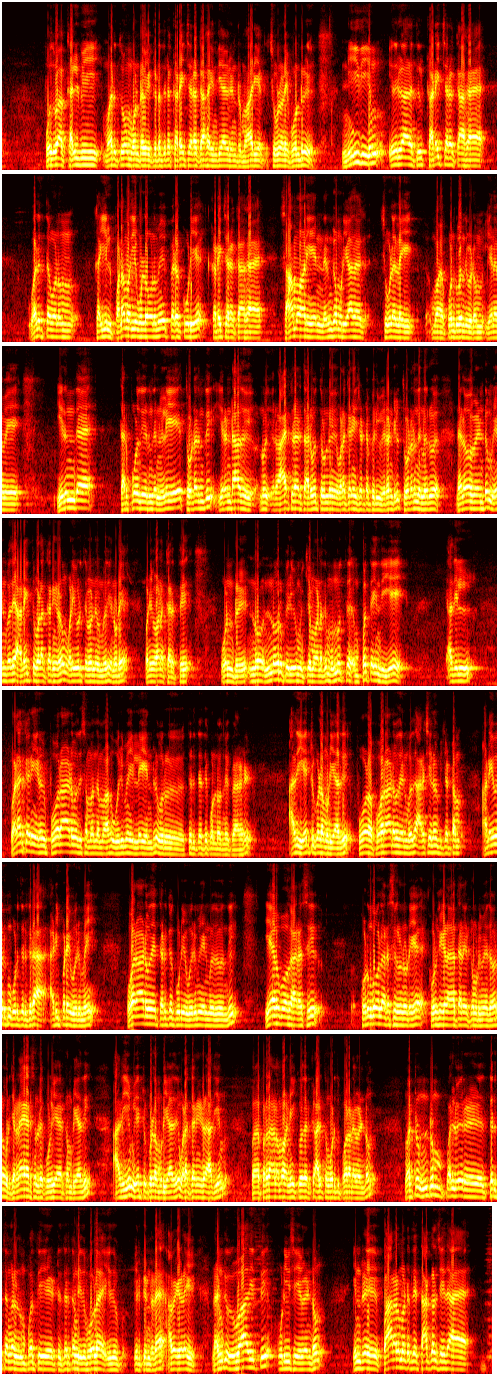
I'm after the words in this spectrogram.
பொதுவாக கல்வி மருத்துவம் போன்றவை கிட்டத்தட்ட கடைச்சரக்காக இந்தியாவில் இன்று மாறிய சூழ்நிலை போன்று நீதியும் எதிர்காலத்தில் கடைச்சரக்காக வலுத்தவனும் கையில் பணமதியம் உள்ளவனுமே பெறக்கூடிய கடைச்சரக்காக சாமானியன் நெருங்க முடியாத சூழலை ம- கொண்டு வந்துவிடும். எனவே இருந்த தற்பொழுது இருந்த நிலையே தொடர்ந்து இரண்டாவது ஆயிரத்தி தொள்ளாயிரத்தி அறுபத்தொன்று வழக்கறிஞர் சட்டப்பிரிவு இரண்டில் தொடர்ந்து நிறுவ நிலவ வேண்டும் என்பதை அனைத்து வழக்கறிஞர்களும் வலியுறுத்த வேண்டும் என்பது என்னுடைய பணிவான கருத்து. ஒன்று இன்னொ இன்னொரு பிரிவு முக்கியமானது முன்னூற்றி முப்பத்தைந்து ஏ அதில் வழக்கறிஞர்கள் போராடுவது சம்பந்தமாக உரிமை இல்லை என்று ஒரு திருத்தத்தை கொண்டு வந்திருக்கிறார்கள். அது ஏற்றுக்கொள்ள முடியாது. போ போராடுவது என்பது அரசியலமைப்பு சட்டம் அனைவருக்கும் கொடுத்திருக்கிற அடிப்படை உரிமை. போராடுவதை தடுக்கக்கூடிய உரிமை என்பது வந்து ஏகபோக அரசு கொடுங்கோல் அரசுகளுடைய கொள்கைகளாகத்தான் இருக்க முடியுமே தவிர ஒரு ஜனநாயக அரசனுடைய கொள்கையாக இருக்க முடியாது. அதையும் ஏற்றுக்கொள்ள முடியாது. வழக்கறிஞர்கள் அதையும் ப- பிரதானமாக நீக்குவதற்கு அழுத்தம் கொடுத்து போராட வேண்டும். மற்றும் இன்றும் பல்வேறு திருத்தங்கள் முப்பத்தி எட்டு திருத்தங்கள் இதுபோல இது இருக்கின்றன. அவைகளை நன்கு விவாதித்து முடிவு செய்ய வேண்டும். இன்று பாராளுமன்றத்தில் தாக்கல் செய்த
